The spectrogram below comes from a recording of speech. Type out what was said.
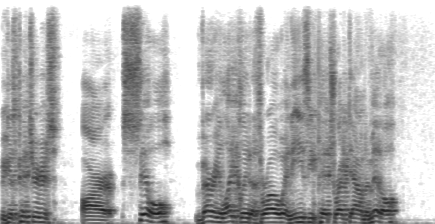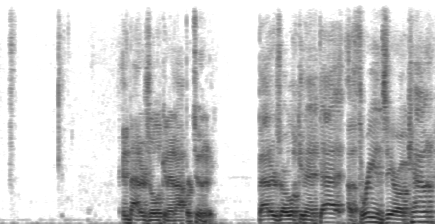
Because pitchers are still very likely to throw an easy pitch right down the middle, and batters are looking at opportunity. Batters are looking at that, a three and zero count,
